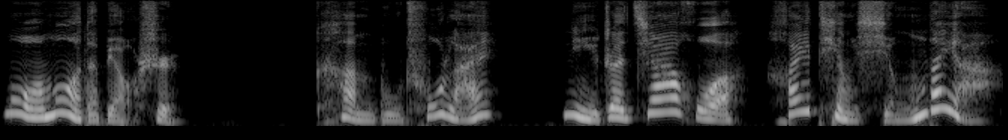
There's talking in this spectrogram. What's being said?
默默的表示：“看不出来，你这家伙还挺行的呀。”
